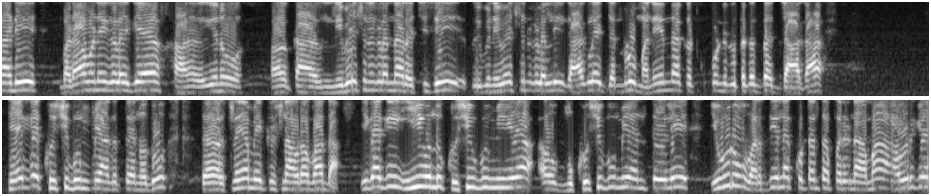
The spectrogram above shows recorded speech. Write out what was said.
ಮಾಡಿ ಬಡಾವಣೆಗಳಿಗೆ ಏನು ನಿವೇಶನಗಳನ್ನ ರಚಿಸಿ ನಿವೇಶನಗಳಲ್ಲಿ ಈಗಾಗಲೇ ಜನರು ಮನೆಯನ್ನ ಕಟ್ಕೊಂಡಿರತಕ್ಕಂತ ಜಾಗ ಹೇಗೆ ಕೃಷಿ ಭೂಮಿ ಆಗುತ್ತೆ ಅನ್ನೋದು ಸ್ನೇಹ ಸ್ನೇಹಮಯ ಕೃಷ್ಣ ಅವರ ವಾದ. ಹೀಗಾಗಿ ಈ ಒಂದು ಕೃಷಿ ಭೂಮಿಯ ಕೃಷಿ ಭೂಮಿ ಅಂತೇಳಿ ಇವರು ವರದಿಯನ್ನ ಕೊಟ್ಟಂತ ಪರಿಣಾಮ ಅವ್ರಿಗೆ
